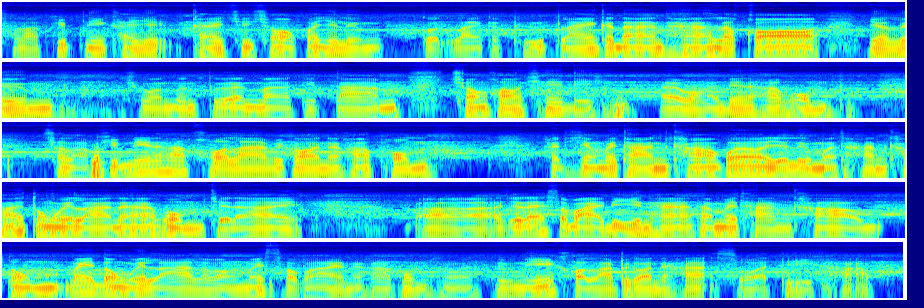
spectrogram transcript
สำหรับคลิปนี้ใครใครที่ชอบก็อย่าลืมกดไลค์กระทืบไลค์ก็ได้นะฮะแล้วก็อย่าลืมชวนเพื่อนๆมาติดตามช่องของ KDY ด้วยนะครับผมสำหรับคลิปนี้นะครับขอลาไปก่อนนะครับผม รที่ยังไม่ทานข้าวก็อย่าลืมมาทานข้าวให้ตรงเวลานะฮะผมจะได้อ่อจะได้สบายดีนะฮะถ้าไม่ทานข้าวตรงไม่ตรงเวลาระวังไม่สบายนะครับผมสำหรับคลิปนี้ขอลาไปก่อนนะฮะสวัสดีครับ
